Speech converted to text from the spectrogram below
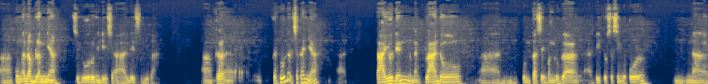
Uh, kung alam lang niya, siguro hindi siya aalis, di ba? Uh, katulad sa kanya, uh, tayo din nagplano uh, punta sa ibang lugar uh, dito sa Singapore na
